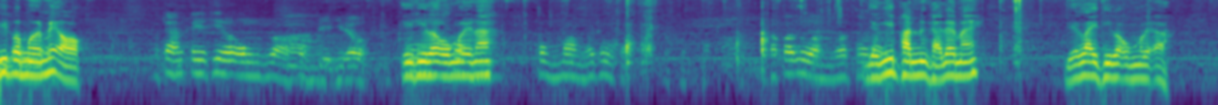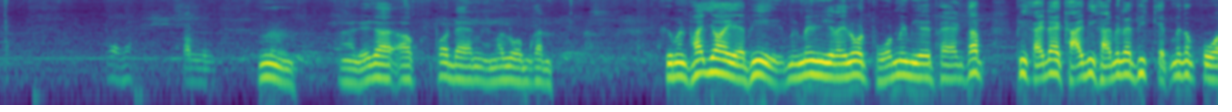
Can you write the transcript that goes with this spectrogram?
พี่ประเมินไม่ออก อาจารย์ตีทีละองค์ดีกว่าผมทีทีละองค์เลยนะ ผมมองไม่ถูกอะแล้วก็รวมว่าเท่ไหร่อย่างนี้พันหนึ่งขายได้ไหม เดี๋ยวไล่ทีละองค์เลยอะได้ไหมอืม อ่า เดี๋ยวจะเอาพ่อแดงเนี่ยมารวมกัน คือมันพระย่อยอะพี่ มันไม่มีอะไรโลดโผนไม่มีอะไรแพง ถ้าพี่ขายได้ขายพี่ขายไม่ได้พี่เก็บไม่ต้องกลัว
